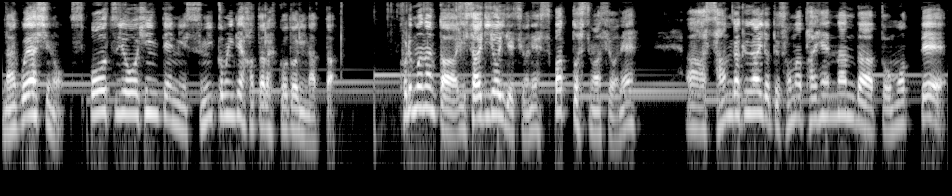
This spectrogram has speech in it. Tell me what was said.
名古屋市のスポーツ用品店に住み込みで働くことになった。これもなんか潔いですよね。スパッとしてますよね。ああ、山岳ガイドってそんな大変なんだと思って、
